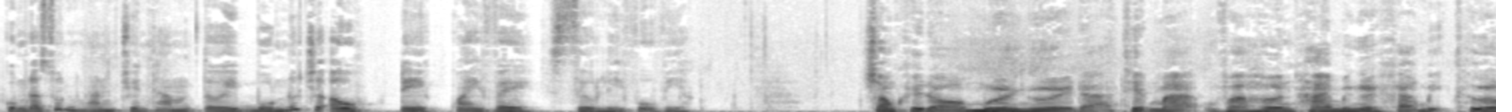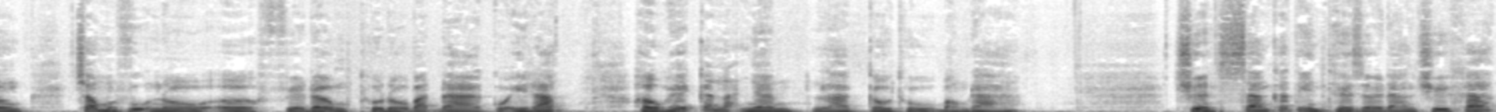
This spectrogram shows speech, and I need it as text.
cũng đã rút ngắn chuyến thăm tới bốn nước châu Âu để quay về xử lý vụ việc. Trong khi đó, 10 người đã thiệt mạng và hơn 20 người khác bị thương trong một vụ nổ ở phía đông thủ đô Baghdad của Iraq. Hầu hết các nạn nhân là cầu thủ bóng đá. Chuyển sang các tin thế giới đáng chú ý khác,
